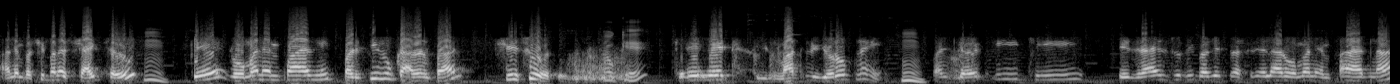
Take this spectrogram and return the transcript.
અને પછી મને સ્ટ્રાઇક થયું કે રોમન એમ્પાયરની પડતીનું કારણ પણ શીશુ હતું. ઓકે. માત્ર યુરોપ નહીં પણ ટર્કી થી ઇઝરાયલ સુધી બધે પ્રસરેલા રોમન એમ્પાયરના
